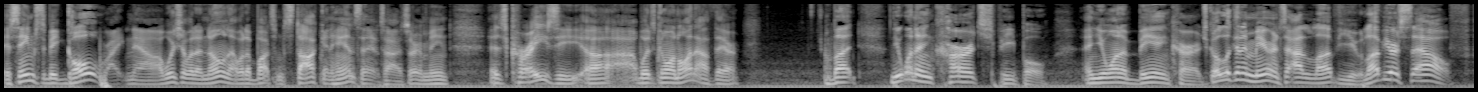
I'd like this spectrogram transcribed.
it seems to be gold right now. I wish I would have known. I would have bought some stock in hand sanitizer. I mean, it's crazy uh, what's going on out there. But you want to encourage people and you want to be encouraged. Go look in the mirror and say, I love you. Love yourself.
